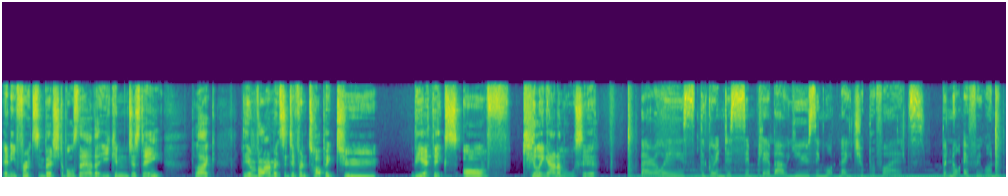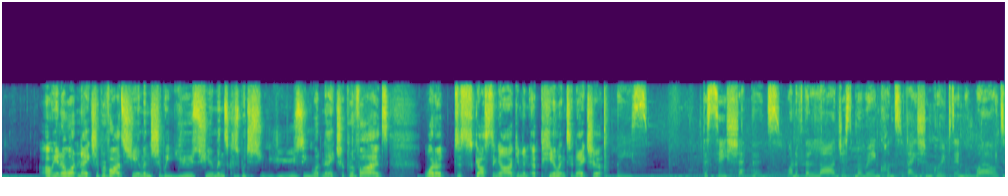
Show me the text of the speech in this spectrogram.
any fruits and vegetables there that you can just eat. Like the environment's a different topic to the ethics of killing animals here. Faroese, the grind is simply about using what nature provides. But not everyone Oh, you know what? Nature provides humans. Should we use humans? Because we're just using what nature provides. What a disgusting argument, appealing to nature. The Sea Shepherds, one of the largest marine conservation groups in the world,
